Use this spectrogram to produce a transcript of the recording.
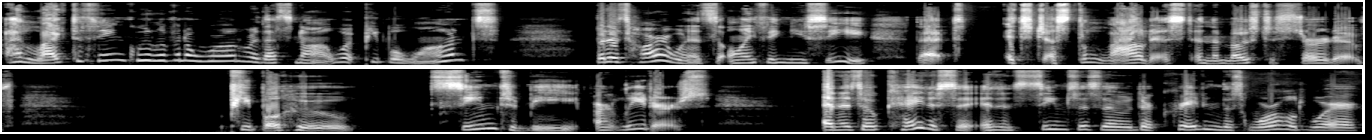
I like to think we live in a world where that's not what people want, but it's hard when it's the only thing you see that it's just the loudest and the most assertive people who seem to be our leaders. And it's okay to say, and it seems as though they're creating this world where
